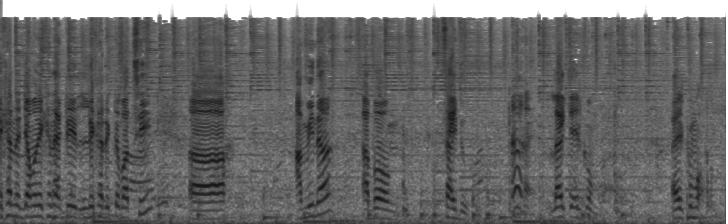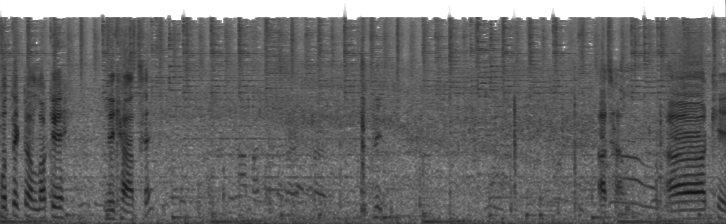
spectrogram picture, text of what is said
এখানে যেমন এখানে একটি লেখা দেখতে পাচ্ছি আমিনা এবং সাইদু। হ্যাঁ লাইক এরকম। এরকম প্রত্যেকটা লকে লেখা আছে। আচ্ছা okay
